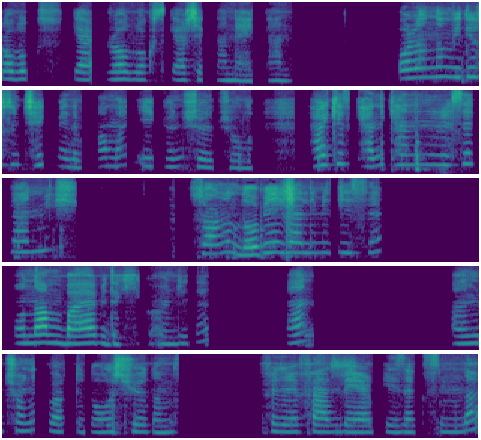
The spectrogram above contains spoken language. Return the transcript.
Roblox, ger Roblox gerçekten de hacklendi. Oranın videosunu çekmedim ama ilk önce şöyle bir şey oldu. Herkes kendi kendine resetlenmiş. Sonra lobiye geldiğimizde ise ondan baya bir dakika önce de ben animatronic world'da dolaşıyordum. Freddy Fazbear pizza kısmında.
